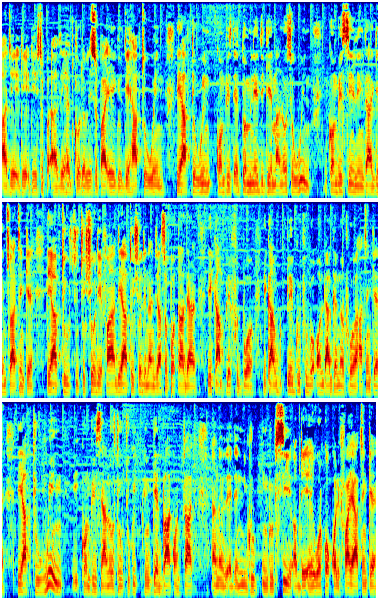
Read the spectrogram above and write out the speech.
as the, the, the super as the head coach of the Super Eagles. They have to win. They have to win, convince, uh, dominate the game, and also win convincingly in that game. So I think uh, they have to, to, to show the fan, they have to show the Nigeria supporter that they can play football. They can play good football that Gernot Rohr. I think uh, they have to win convincingly and also to, to get back on track and uh, in group in group C of the uh, World Cup qualifier. I think uh,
